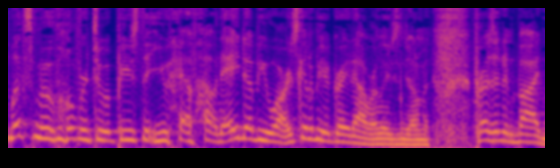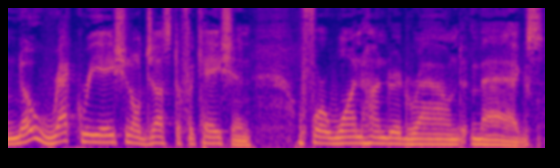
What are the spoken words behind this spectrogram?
let's move over to a piece that you have out. AWR. It's going to be a great hour, ladies and gentlemen. President Biden, no recreational justification for 100 round mags.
